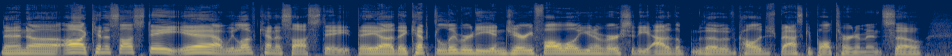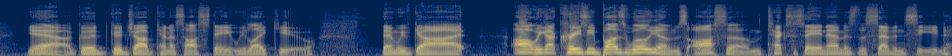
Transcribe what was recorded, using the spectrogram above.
Then uh oh Kennesaw State, yeah, we love Kennesaw State. They uh they kept Liberty and Jerry Falwell University out of the the college basketball tournament. So yeah, good good job Kennesaw State. We like you. Then we've got oh we got crazy Buzz Williams, awesome. Texas A&M is the seven seed.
